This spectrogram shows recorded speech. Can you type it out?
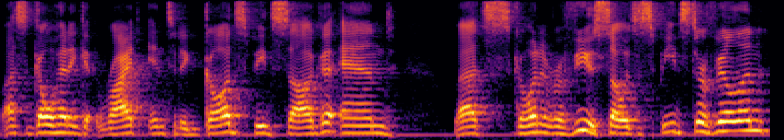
let's go ahead and get right into the Godspeed saga and let's go ahead and review. So it's a speedster villain,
